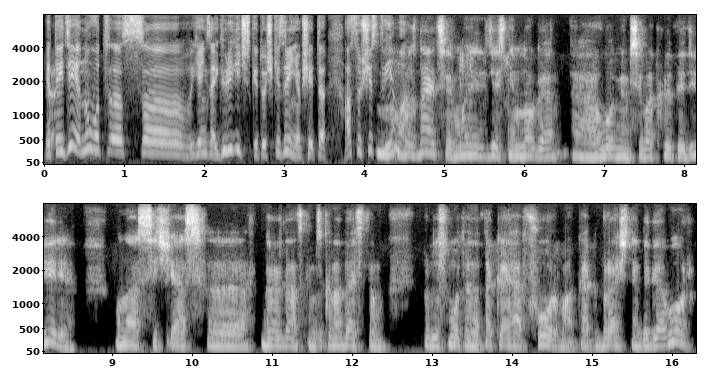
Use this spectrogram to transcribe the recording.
эта идея? Ну вот э, с, э, я не знаю, юридической точки зрения вообще это осуществимо? Ну, вы знаете, мы здесь немного э, ломимся в открытые двери. У нас сейчас э, гражданским законодательством предусмотрена такая форма, как брачный договор,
